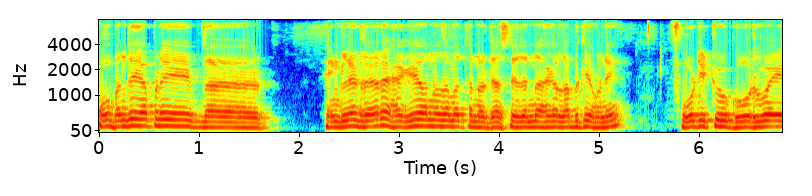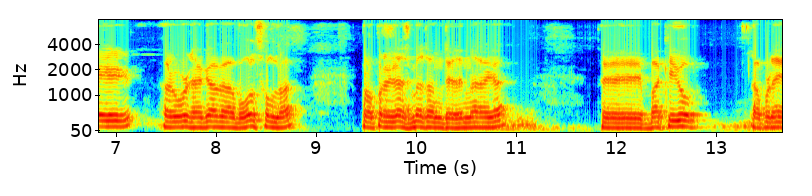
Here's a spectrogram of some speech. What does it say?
ਉਹ ਬੰਦੇ ਆਪਣੇ ਅਹ, ਇੰਗਲੈਂਡ ਰਹਿ ਰਹੇ ਹੈਗੇ ਆ, ਉਹਨਾਂ ਦਾ ਮੈਂ ਤੁਹਾਨੂੰ ਐਡਰੈਸ ਦੇ ਦਿੰਦਾ ਹੈਗਾ ਲੱਭ ਕੇ ਹੁਣੇ। 42 ਗੋਰਵੇ ਰੋਡ ਹੈਗਾ ਵਾ ਵੋਲਸਲ ਦਾ। ਪ੍ਰੋਪਰ ਐਡਰੈਸ ਮੈਂ ਤੁਹਾਨੂੰ ਦੇ ਦਿੰਦਾ ਹੈਗਾ। ਤੇ ਬਾਕੀ ਉਹ ਆਪਣੇ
